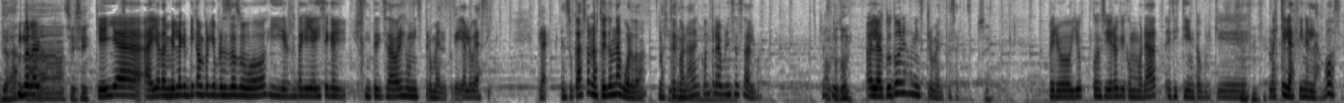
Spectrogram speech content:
Ya. No la- Ah, sí, sí. Que ella, a ella también la critican porque procesa su voz y resulta que ella dice que el sintetizador es un instrumento, que ella lo ve así. Claro, en su caso no estoy tan de acuerdo, ¿eh? no tengo nada en contra de Princesa Alba. Resulta- Autotune. El autotune es un instrumento, exacto. Sí. Pero yo considero que con Morat es distinto porque no es que le afinen las voces,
